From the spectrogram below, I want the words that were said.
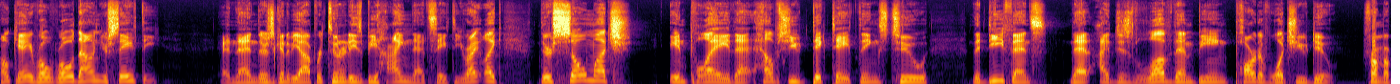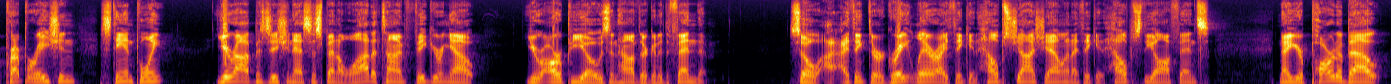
Okay, roll roll down your safety. And then there's going to be opportunities behind that safety, right? Like there's so much in play that helps you dictate things to the defense that I just love them being part of what you do. From a preparation standpoint, your opposition has to spend a lot of time figuring out your RPOs and how they're going to defend them. So I, think they're a great layer. I think it helps Josh Allen. I think it helps the offense. Now, your part about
